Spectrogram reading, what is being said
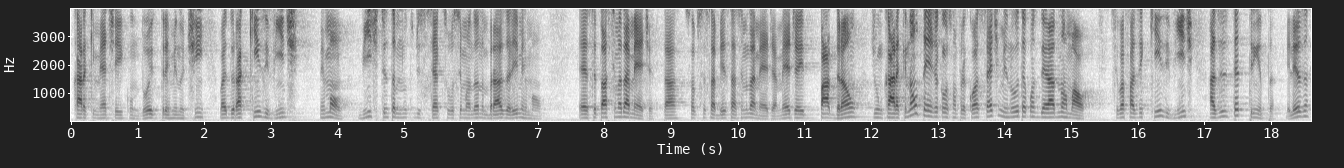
O cara que mete aí com 2, 3 minutinhos, vai durar 15, 20. Meu irmão, 20, 30 minutos de sexo, você mandando brasa ali, meu irmão é, você está acima da média, tá? Só para você saber, está acima da média. A média aí, padrão de um cara que não tem ejaculação precoce, 7 minutos é considerado normal. Você vai fazer 15, 20, às vezes até 30, beleza?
